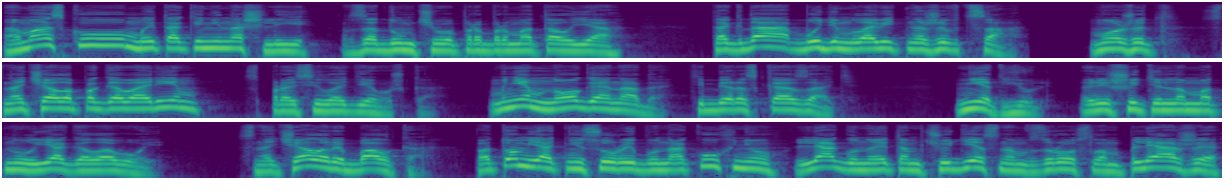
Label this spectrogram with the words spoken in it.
А маску мы так и не нашли, задумчиво пробормотал я. Тогда будем ловить на живца. Может, сначала поговорим? Спросила девушка. Мне многое надо тебе рассказать. Нет, Юль, решительно мотнул я головой. Сначала рыбалка. Потом я отнесу рыбу на кухню, лягу на этом чудесном взрослом пляже,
